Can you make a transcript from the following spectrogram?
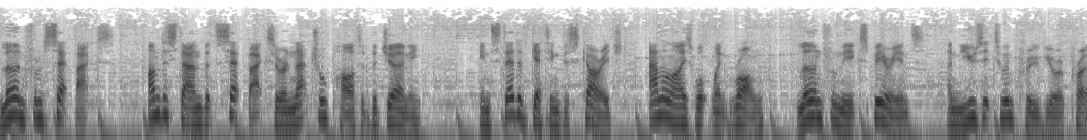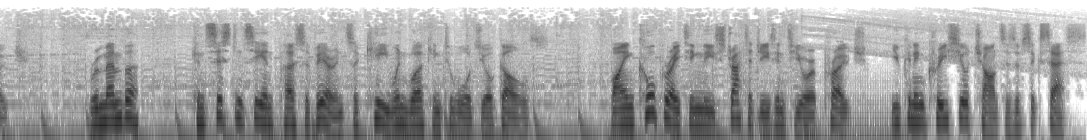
Learn from setbacks. Understand that setbacks are a natural part of the journey. Instead of getting discouraged, analyze what went wrong, learn from the experience, and use it to improve your approach. Remember, consistency and perseverance are key when working towards your goals. By incorporating these strategies into your approach, you can increase your chances of success.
